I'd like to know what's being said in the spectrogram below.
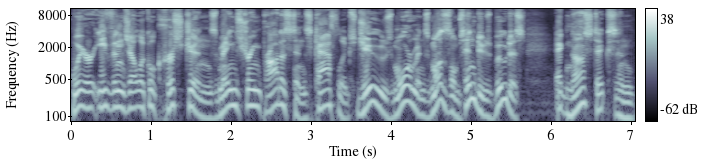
We are evangelical Christians, mainstream Protestants, Catholics, Jews, Mormons, Muslims, Hindus, Buddhists, agnostics, and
